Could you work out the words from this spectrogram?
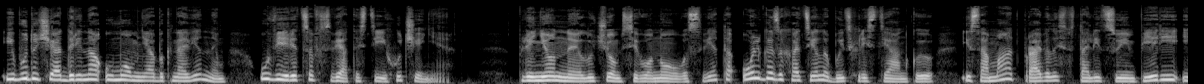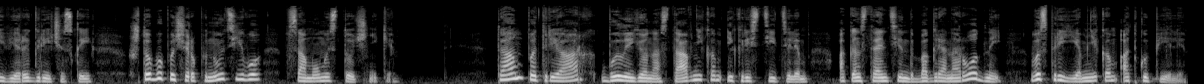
и, будучи одарена умом необыкновенным, увериться в святости их учения. Плененная лучом всего нового света, Ольга захотела быть христианкою и сама отправилась в столицу империи и веры греческой, чтобы почерпнуть его в самом источнике. Там патриарх был ее наставником и крестителем, а Константин Багрянародный — восприемником от купели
